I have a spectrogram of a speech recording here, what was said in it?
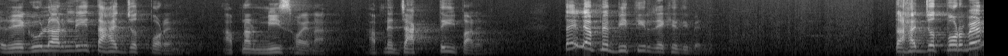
রেগুলারলি তাহাজ্জত পড়েন, আপনার মিস হয় না, আপনি জাগতেই পারেন। তাইলে আপনি বিতির রেখে দিবেন। তাহাজ্জত পড়বেন,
